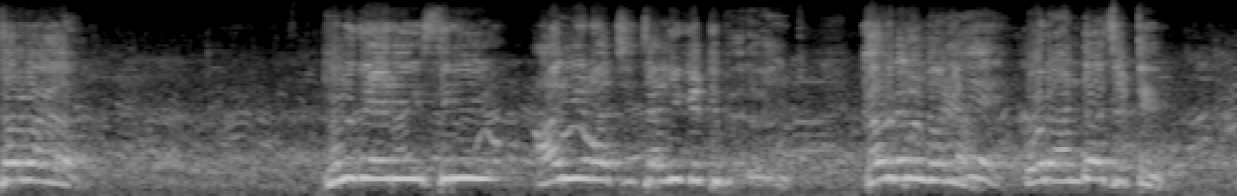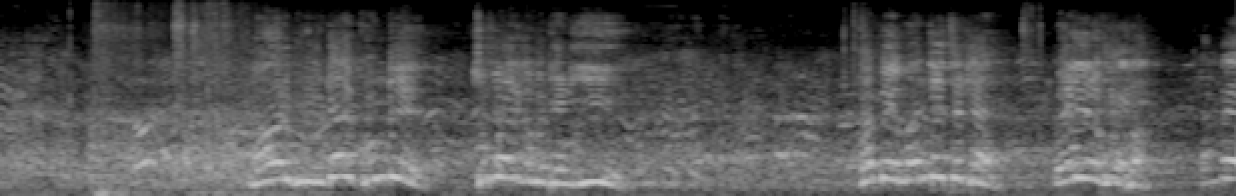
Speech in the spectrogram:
சார்பாக புழுதேரி ஸ்ரீ ஆரியனாட்சி ஜல்லிக்கட்டு பேரவை. கருப்பன் ஒரு அண்டா செட்டு. மாடு பிடி விட்டா குண்டு. சும்மா இருக்க மாட்டியா நீ. தம்பி மஞ்சள் சட்டை. வெளியில போப்பா. தம்பி.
